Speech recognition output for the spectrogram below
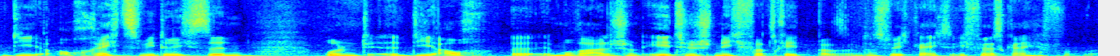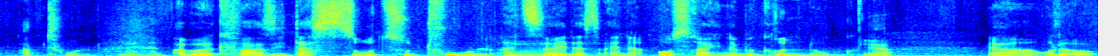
die auch rechtswidrig sind und äh, die auch moralisch und ethisch nicht vertretbar sind. Das will ich gar nicht, ich will es gar nicht abtun. Mhm. Aber quasi das so zu tun, als sei das eine ausreichende Begründung, Ja. ja, oder auch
